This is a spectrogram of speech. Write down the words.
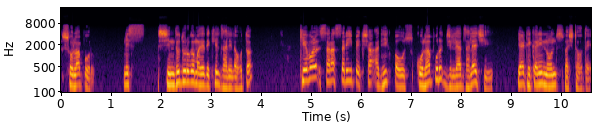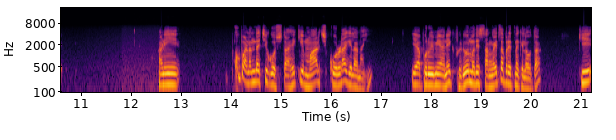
सोलापूर आणि सिंधुदुर्गमध्ये देखील झालेलं होतं. केवळ सरासरीपेक्षा अधिक पाऊस कोल्हापूर जिल्ह्यात झाल्याची या ठिकाणी नोंद स्पष्ट होते. आणि खूप आनंदाची गोष्ट आहे की मार्च कोरडा गेला नाही. यापूर्वी मी अनेक व्हिडिओमध्ये सांगायचा प्रयत्न केला होता की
